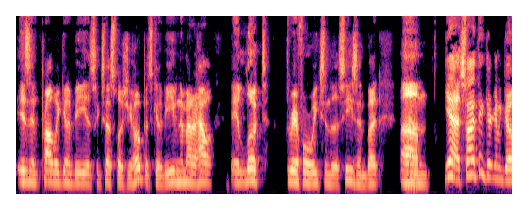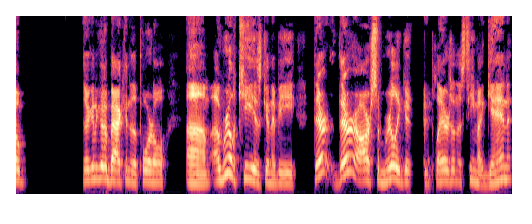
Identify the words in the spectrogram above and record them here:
isn't probably going to be as successful as you hope it's going to be, even no matter how it looked three or four weeks into the season. But um, yeah. yeah, so I think they're going to go, they're going to go back into the portal. Um, a real key is going to be there. There are some really good players on this team again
